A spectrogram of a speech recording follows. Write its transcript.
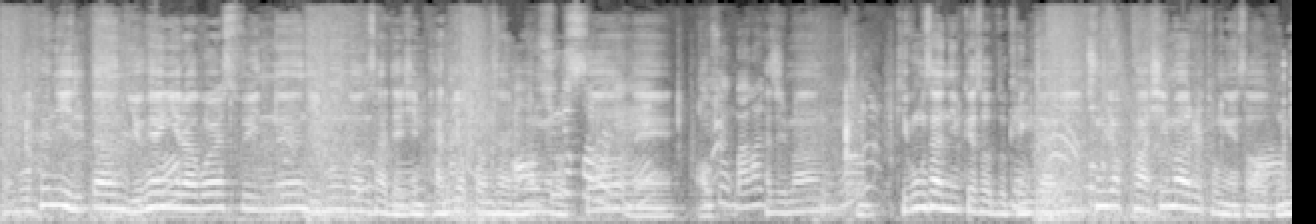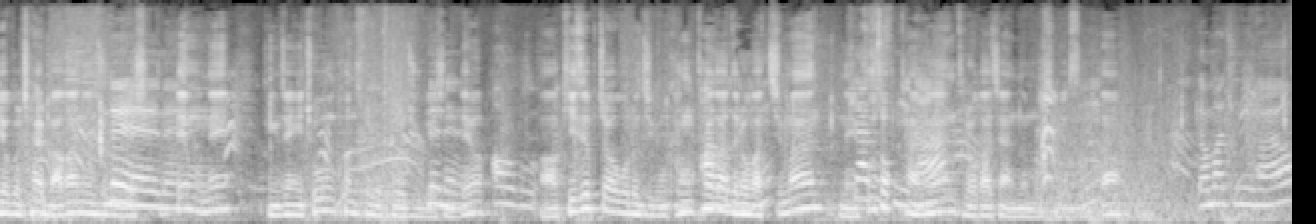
네, 뭐 흔히 일단 유행이라고 할 수 있는 이문건사 대신 반격 건사를 어, 함으로써 네, 어, 계속 막아- 하지만 네. 지금 기공사님께서도 네. 굉장히 충격파 심화를 통해서 아. 공격을 잘 막아내주고 네, 계시기 네. 때문에 굉장히 좋은 컨트롤을 보여주고. 계신데요. 아이고. 어, 기습적으로 지금 강타가 아이고, 네. 들어갔지만 네, 피하셨습니다. 후속타는 들어가지 않는 모습이었습니다. 염화진인가요?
